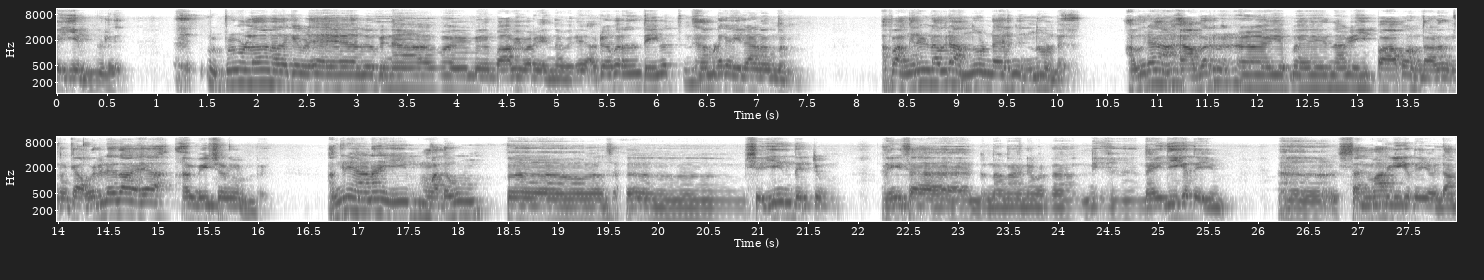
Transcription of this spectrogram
തെയ്യങ്ങൾ ഇപ്പോഴും ഉള്ളതാണ് അതൊക്കെ ഇവിടെ അത് പിന്നെ ഭാവി പറയുന്നവർ അവർ പറയുന്നത് ദൈവത്തിന് നമ്മുടെ കയ്യിലാണെന്നാണ് അപ്പൊ അങ്ങനെയുള്ളവർ അന്നും ഉണ്ടായിരുന്നു ഇന്നും ഉണ്ട് അവർ അവർ ഈ, പാപം എന്താണ് എന്നൊക്കെ അവരുടേതായ വീക്ഷണങ്ങളുണ്ട് അങ്ങനെയാണ് ഈ മതവും ശരിയും തെറ്റും പറഞ്ഞ നൈതികതയും സന്മാർഗികതയും എല്ലാം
